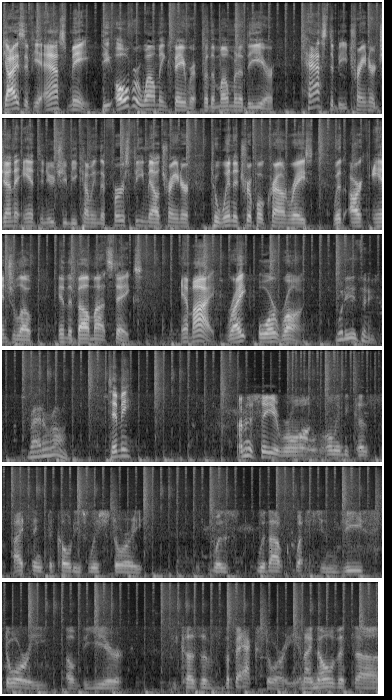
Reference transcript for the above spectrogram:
guys, if you ask me, the overwhelming favorite for the moment of the year has to be trainer Jena Antonucci becoming the first female trainer to win a Triple Crown race with Arcangelo in the Belmont Stakes. Am I right or wrong? What do you think? Right or wrong? Timmy? I'm going to say you're wrong, only because I think the Cody's Wish story was, without question, the story of the year because of the backstory. And I know that uh,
